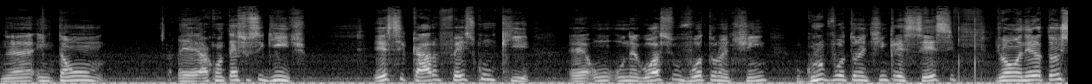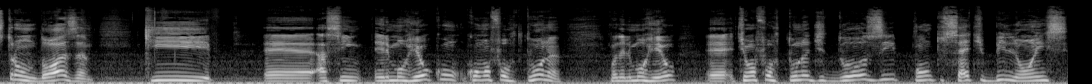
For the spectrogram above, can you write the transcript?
Né? Então é, acontece o seguinte: esse cara fez com que é, um, um negócio Votorantim, o grupo Votorantim crescesse de uma maneira tão estrondosa que, é, assim, ele morreu com, com uma fortuna. Quando ele morreu, é, tinha uma fortuna de 12,7 bilhões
